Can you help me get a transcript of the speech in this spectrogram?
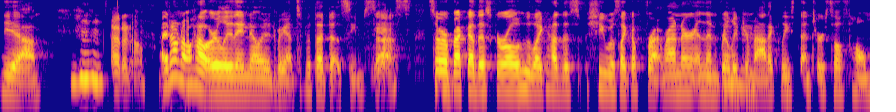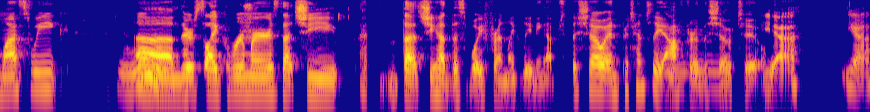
Yeah. I don't know. I don't know how early they know in advance, but that does seem Yeah. sus. So Rebecca, this girl who like had this, she was like a front runner and then really Mhm. dramatically sent herself home last week. Ooh. Um, there's like rumors that she that she had this boyfriend like leading up to the show and potentially after the show too. Yeah. Yeah.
